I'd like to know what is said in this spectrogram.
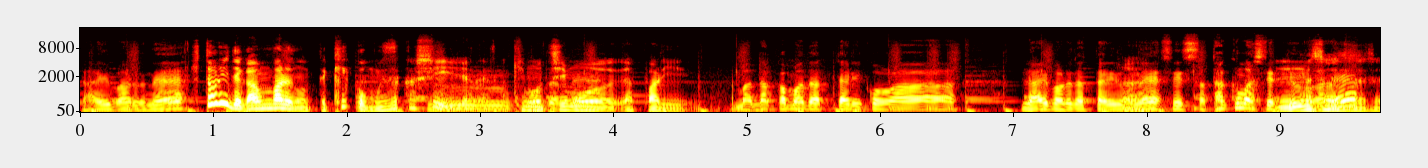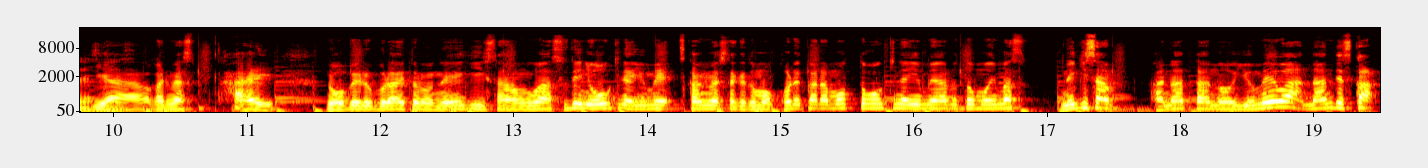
ライバルね。一人で頑張るのって結構難しいじゃないですうんか気持ちもやっぱり。まあ、仲間だったりこうはライバルだったりをね、は切磋琢磨してっていうのがね。いやーわかります。はい。ノーベルブライトのネギさんはすでに大きな夢つかみましたけどもこれからもっと大きな夢あると思います。ネギさんあなたの夢は何ですか？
